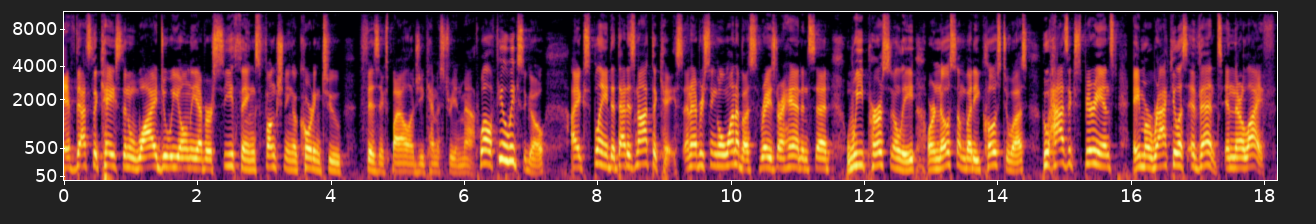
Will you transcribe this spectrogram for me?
if that's the case, then why do we only ever see things functioning according to physics, biology, chemistry, and math? Well, a few weeks ago, I explained that that is not the case. And every single one of us raised our hand and said, We personally, or know somebody close to us who has experienced a miraculous event in their life.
